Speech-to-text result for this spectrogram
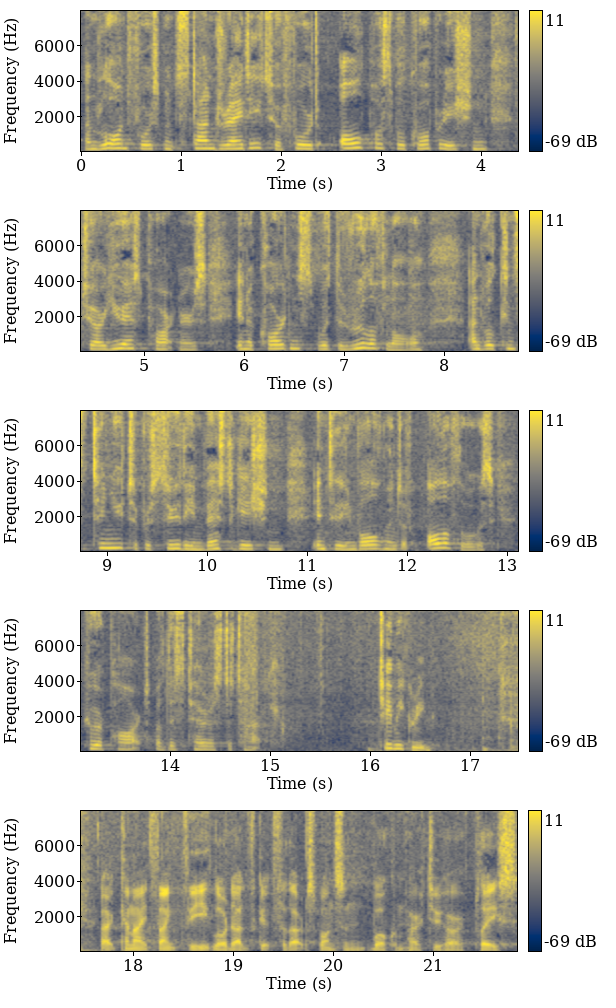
and law enforcement stand ready to afford all possible cooperation to our US partners in accordance with the rule of law and will continue to pursue the investigation into the involvement of all of those who are part of this terrorist attack. Jamie Green. Uh, can I thank the Lord Advocate for that response and welcome her to her place.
